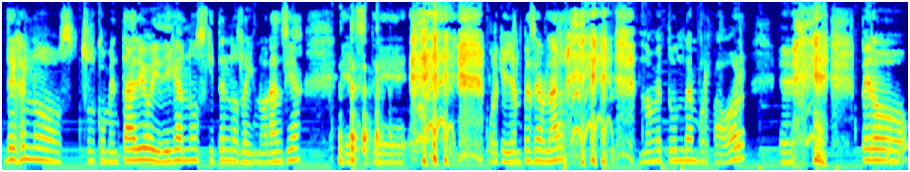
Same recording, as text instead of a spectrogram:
déjenos su comentario y díganos, quítenos la ignorancia, este, porque ya empecé a hablar, no me tundan por favor, eh, pero,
